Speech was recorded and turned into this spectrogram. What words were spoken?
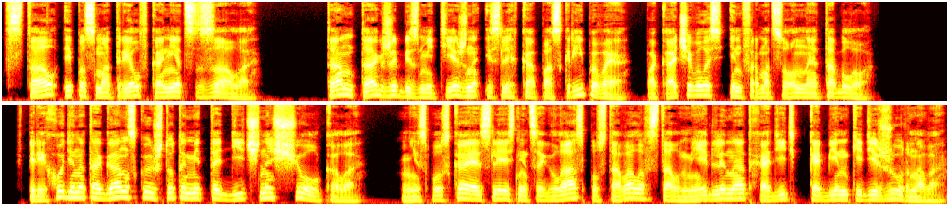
встал и посмотрел в конец зала. Там также безмятежно и слегка поскрипывая, покачивалось информационное табло. В переходе на Таганскую что-то методично щелкало. Не спуская с лестницы глаз, Пустовалов стал медленно отходить к кабинке дежурного.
